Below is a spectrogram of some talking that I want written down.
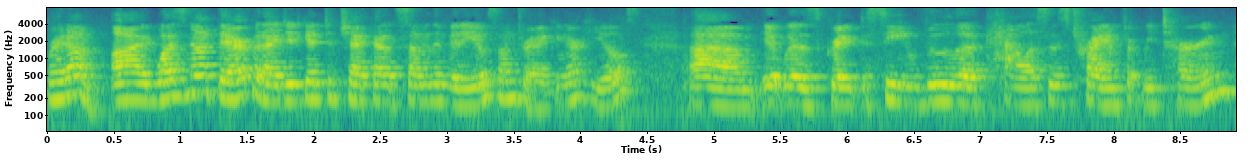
Right on. I was not there, but I did get to check out some of the videos on Dragging Our Heels. Um, it was great to see Vula Callis's triumphant return.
